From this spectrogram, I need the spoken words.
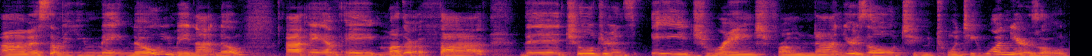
Um, as some of you may know, you may not know, I am a mother of five. The children's age range from nine years old to 21 years old.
